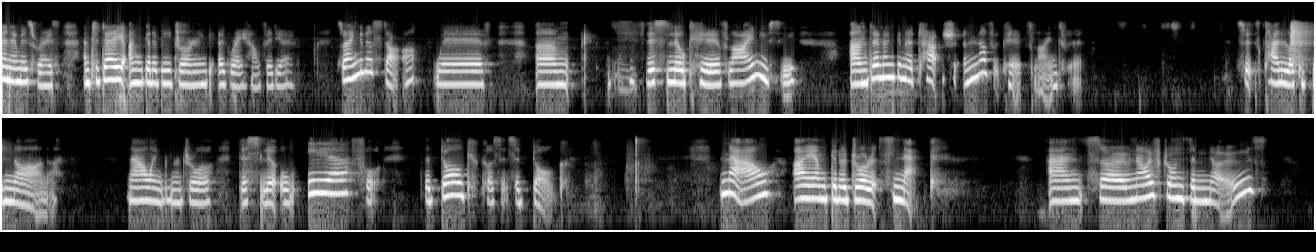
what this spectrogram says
my name is Rose, and today I'm going to be drawing a greyhound video. So I'm going to start with um, this little curve line you see, and then I'm going to attach another curve line to it. So it's kind of like a banana. Now I'm going to draw this little ear for the dog because it's a dog. Now I am going to draw its neck. And so now I've drawn the nose.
